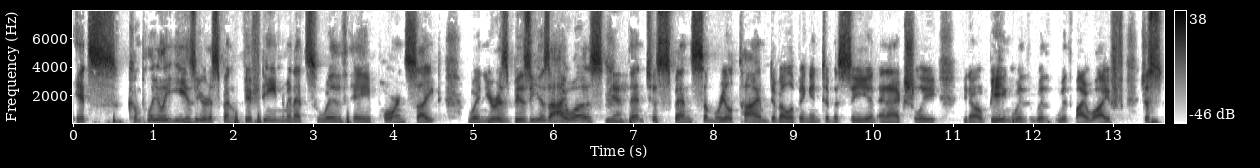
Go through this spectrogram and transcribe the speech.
it's completely easier to spend 15 minutes with a porn site when you're as busy as I was yeah. than to spend some real time developing intimacy and, and actually, you know, being with, with, with my wife. Just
